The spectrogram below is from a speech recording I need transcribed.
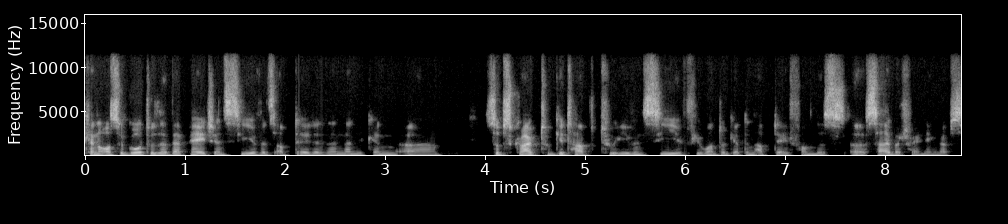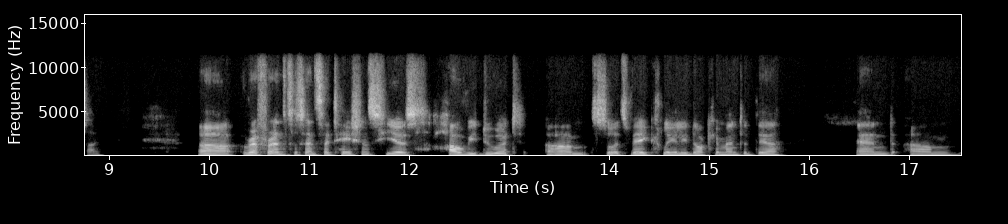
can also go to the web page and see if it's updated, and then you can uh, subscribe to GitHub to even see if you want to get an update from this uh, cyber training website. Uh, references and citations here is how we do it. Um, so it's very clearly documented there. And um,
